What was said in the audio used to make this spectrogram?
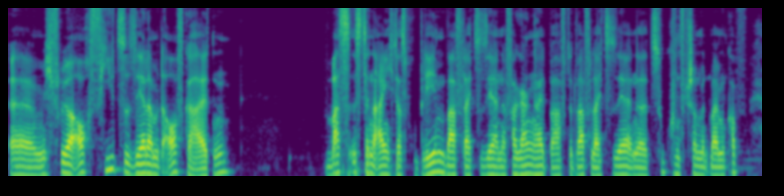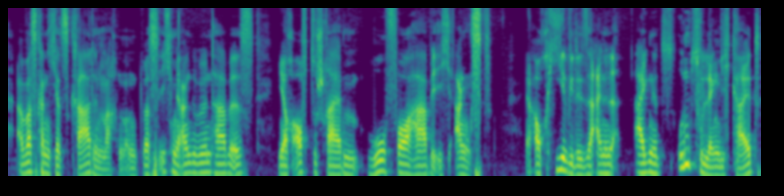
äh, mich früher auch viel zu sehr damit aufgehalten, was ist denn eigentlich das Problem? War vielleicht zu sehr in der Vergangenheit behaftet, war vielleicht zu sehr in der Zukunft schon mit meinem Kopf. Aber was kann ich jetzt gerade machen? Und was ich mir angewöhnt habe, ist, mir auch aufzuschreiben, wovor habe ich Angst? Ja, auch hier wieder diese eine eigene Unzulänglichkeit,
